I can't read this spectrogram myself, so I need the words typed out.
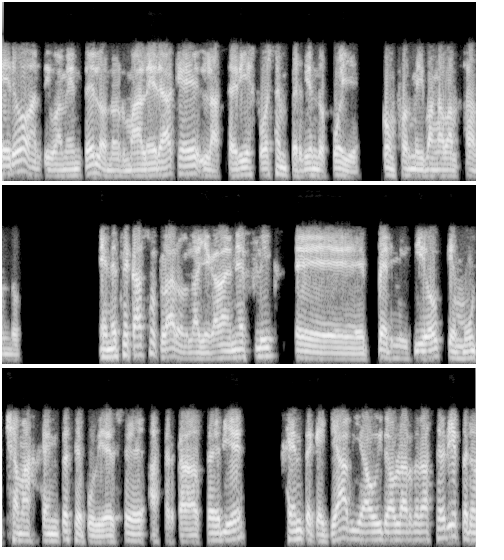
pero antiguamente lo normal era que las series fuesen perdiendo fuelle conforme iban avanzando. En este caso, claro, la llegada de Netflix eh, permitió que mucha más gente se pudiese acercar a la serie, gente que ya había oído hablar de la serie, pero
